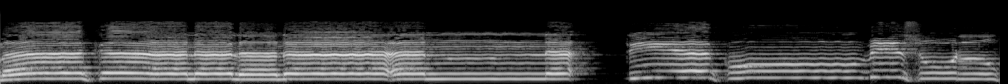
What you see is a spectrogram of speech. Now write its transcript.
وَمَا كَانَ لَنَا أَن نَّأْتِيَكُم بِسُلْطَانٍ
